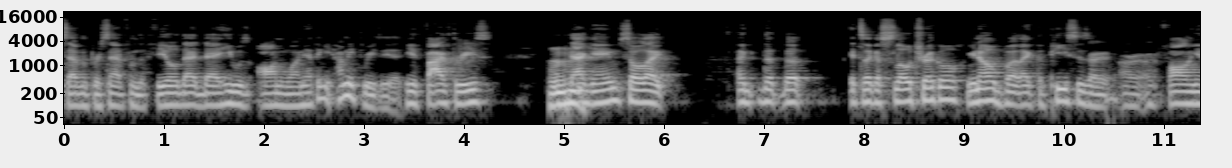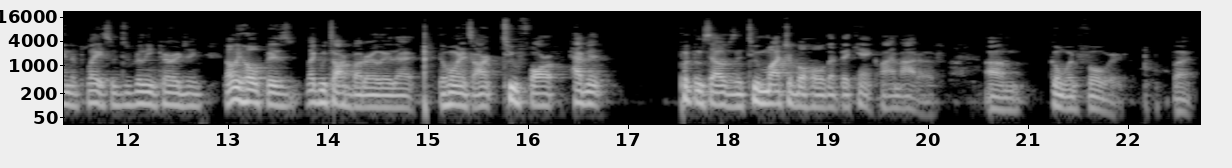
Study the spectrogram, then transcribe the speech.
seven percent from the field that day. He was on one. I think he, how many threes he had? He had five threes mm-hmm. that game. So like, like the the it's like a slow trickle, you know, but like the pieces are, are, are falling into place, which is really encouraging. The only hope is, like we talked about earlier, that the Hornets aren't too far, haven't put themselves in too much of a hole that they can't climb out of um, going forward. But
